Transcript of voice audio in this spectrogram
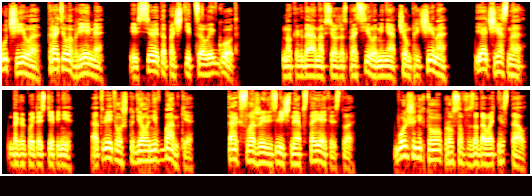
учила, тратила время, и все это почти целый год. Но когда она все же спросила меня, в чем причина, я честно, до какой-то степени, ответил, что дело не в банке. Так сложились личные обстоятельства. Больше никто вопросов задавать не стал.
